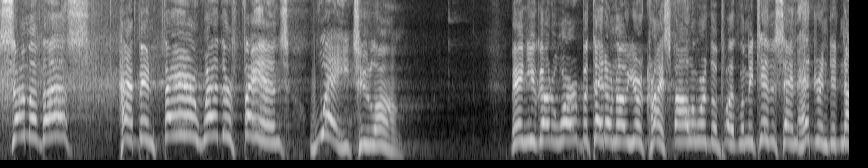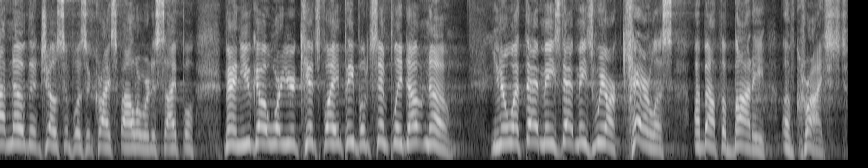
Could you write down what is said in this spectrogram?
Some of us have been fair weather fans way too long. Man, you go to work, but they don't know you're a Christ follower. The, uh, let me tell you, the Sanhedrin did not know that Joseph was a Christ follower disciple. Man, you go where your kids play, and people simply don't know. You know what that means? That means we are careless about the body of Christ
